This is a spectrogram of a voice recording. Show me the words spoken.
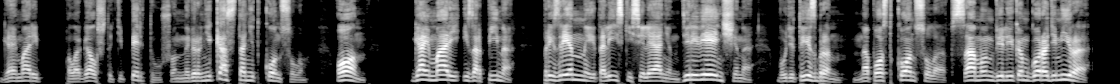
Гай Марий Полагал, что теперь-то уж он наверняка станет консулом. Он, Гай Марий из Арпина, презренный италийский селянин, деревенщина, будет избран на пост консула в самом великом городе мира,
